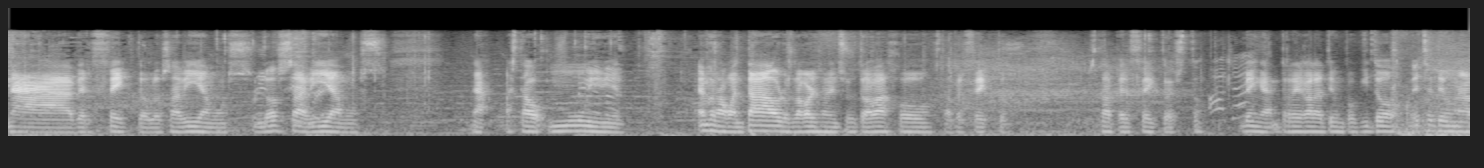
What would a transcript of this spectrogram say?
Nah, perfecto, lo sabíamos, lo sabíamos. Nah, ha estado muy bien. Hemos aguantado, los dragones han hecho su trabajo, está perfecto. Está perfecto esto. Venga, regálate un poquito, échate una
